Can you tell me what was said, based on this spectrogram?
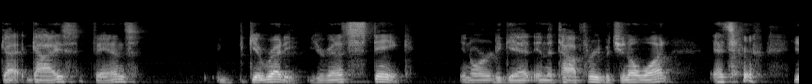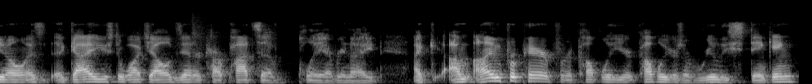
guys, fans, get ready. You're gonna stink in order to get in the top three. But you know what? It's you know, as a guy used to watch Alexander Karpovtsev play every night, I, am I'm prepared for a couple of year couple of years of really stinking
